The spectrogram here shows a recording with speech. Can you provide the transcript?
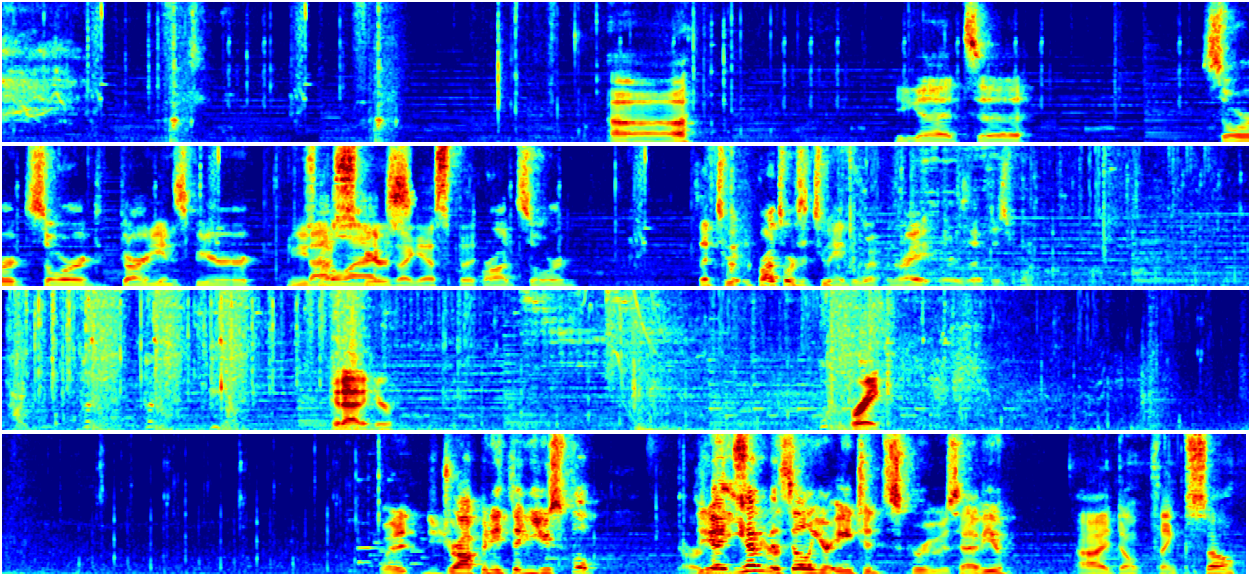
Uh, You got uh, sword, sword, guardian spear, use Battle spears, axe. I guess, but broadsword. Is that two? Broadsword's a two-handed weapon, right? Or is that just one? Get out of here. Break. What, did you drop anything useful? You, you haven't been selling your ancient screws, have you? I don't think so.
